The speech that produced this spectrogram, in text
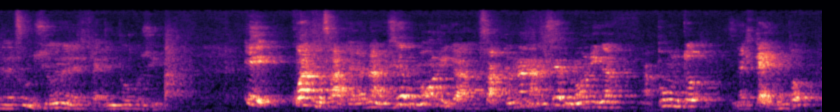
eh, funzione del tempo così. E quando fate l'analisi armonica, fate un'analisi armonica appunto nel tempo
